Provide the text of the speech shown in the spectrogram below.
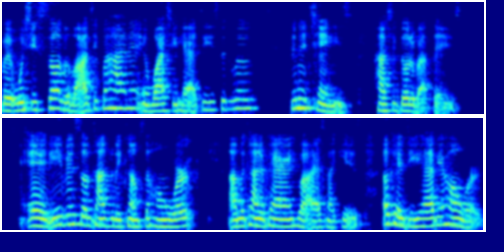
But when she saw the logic behind it and why she had to use the glue, then it changed how she thought about things. And even sometimes when it comes to homework, I'm the kind of parent who I ask my kids, okay, do you have your homework?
